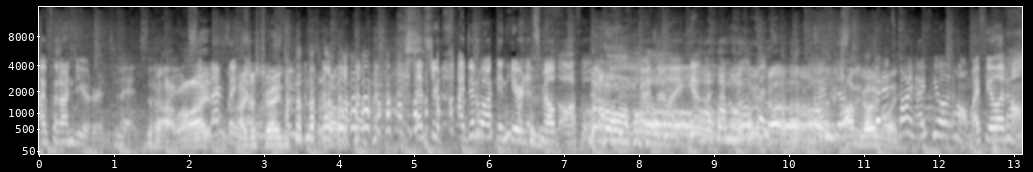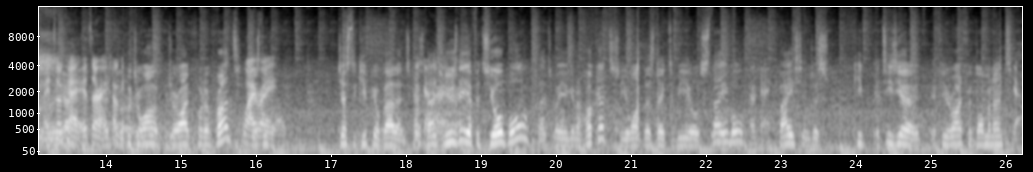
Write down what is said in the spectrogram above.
I put on deodorant today. So Ah, well, I, sometimes I, I just don't. trained. That's true. I did walk in here and it smelled awful. Yeah. You guys are like, yeah. No offense. I'm just, I'm going but it's fine. I feel at home. I feel at home. It's okay. It's all right. Okay. Put your put your right foot in front. Why just to- right? Just to keep your balance because Okay, that's alright, usually if it's your ball that's where you're going to hook it so you want this leg to be your stable Okay. base and just keep it's easier if you ride for dominant Yeah.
